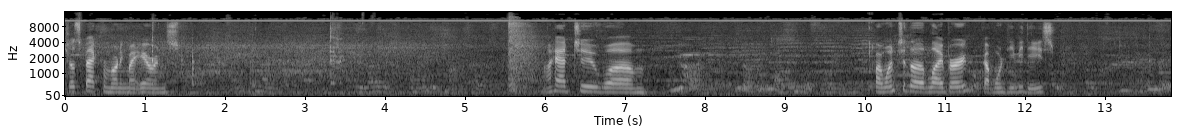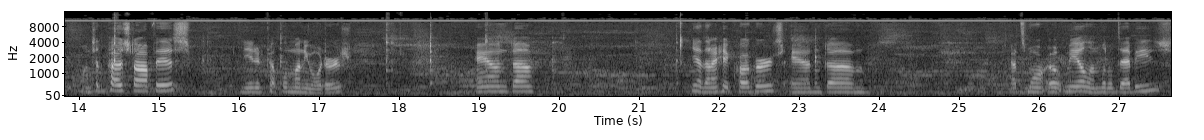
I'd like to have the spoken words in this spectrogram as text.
Just back from running my errands. I had to, um, I went to the library, got more DVDs. Went to the post office, needed a couple money orders. And, uh, yeah, then I hit Kroger's and um, got some more oatmeal and Little Debbie's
